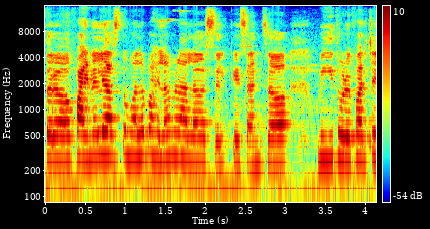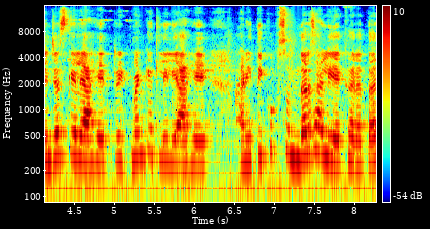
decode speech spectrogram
तर फायनली आज तुम्हाला पाहायला मिळालं असेल केसांचं. मी थोडेफार चेंजेस केले आहेत ट्रीटमेंट घेतलेली आहे आणि ती खूप सुंदर झाली आहे खरं तर.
